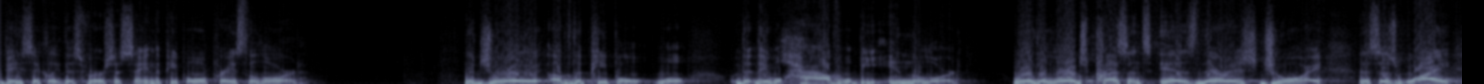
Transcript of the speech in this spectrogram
Basically, this verse is saying the people will praise the Lord. The joy of the people will, that they will have will be in the Lord. Where the Lord's presence is, there is joy. This is why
